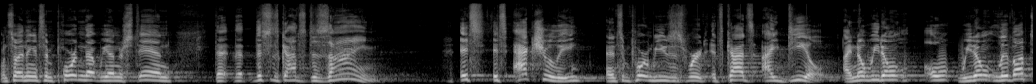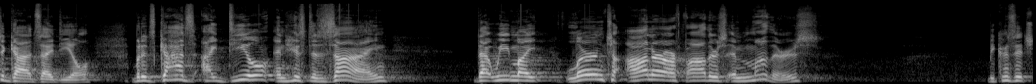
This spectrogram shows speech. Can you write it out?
And so I think it's important that we understand that, that this is God's design. It's, it's actually, and it's important we use this word, it's God's ideal. I know we don't, oh, we don't live up to God's ideal, but it's God's ideal and His design that we might learn to honor our fathers and mothers because it,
